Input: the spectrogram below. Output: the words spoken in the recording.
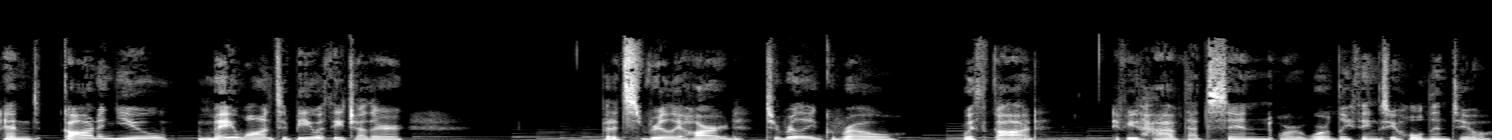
And God and you may want to be with each other, but it's really hard to really grow with God if you have that sin or worldly things you hold into,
